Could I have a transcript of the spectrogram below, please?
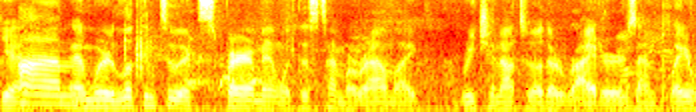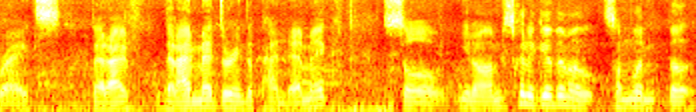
yeah, um, and we're looking to experiment with this time around, like reaching out to other writers and playwrights that I've that I met during the pandemic. So you know, I'm just gonna give them a, some lim- the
